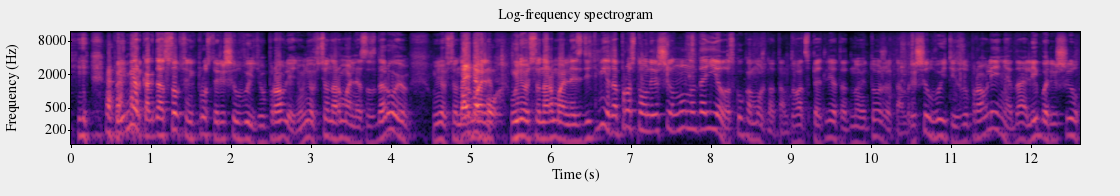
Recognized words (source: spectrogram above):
пример, когда собственник просто решил выйти в управление. У него все нормально со здоровьем, у него все нормально, у него все нормально с детьми. Это просто он решил, ну, надоело, сколько можно там, 25 лет одно и то же, там, решил выйти из управления, да, либо решил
